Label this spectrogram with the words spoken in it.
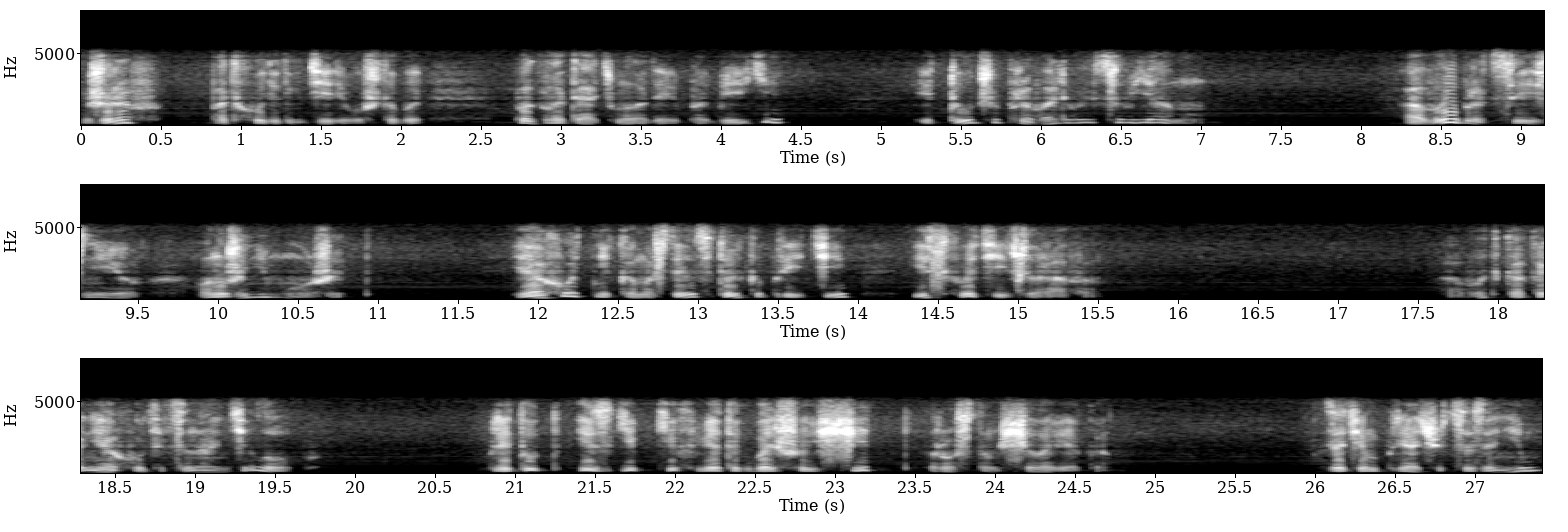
Жираф подходит к дереву, чтобы погладать молодые побеги, и тут же проваливается в яму. А выбраться из нее он уже не может. И охотникам остается только прийти и схватить жирафа. А вот как они охотятся на антилоп. Плетут из гибких веток большой щит ростом с человека — затем прячутся за ним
